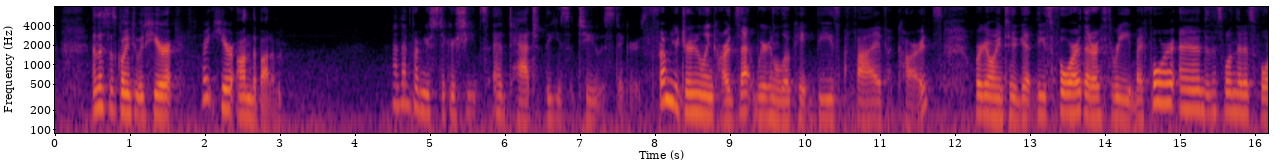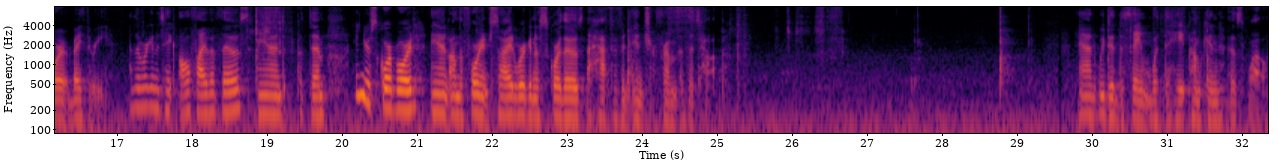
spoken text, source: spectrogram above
and this is going to adhere right here on the bottom. And then from your sticker sheets, attach these two stickers. From your journaling card set, we're gonna locate these five cards. We're going to get these four that are three by four and this one that is four by three. And then we're gonna take all five of those and put them in your scoreboard. And on the four inch side, we're gonna score those a half of an inch from the top. And we did the same with the Hey Pumpkin as well.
